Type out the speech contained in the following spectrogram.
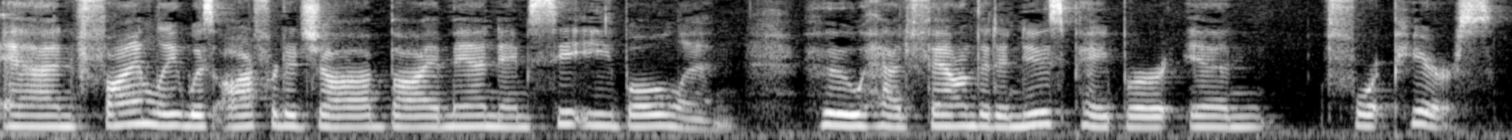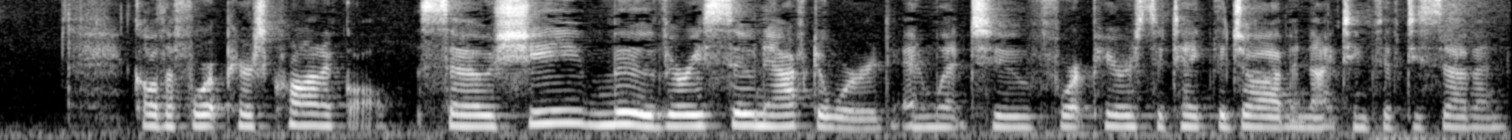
and finally was offered a job by a man named C.E. Bolin, who had founded a newspaper in Fort Pierce called the Fort Pierce Chronicle. So she moved very soon afterward and went to Fort Pierce to take the job in 1957.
